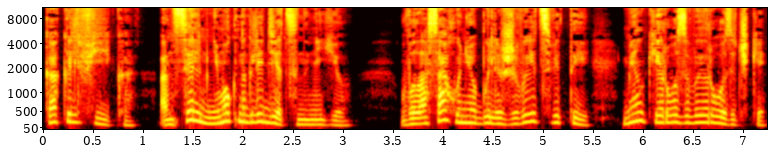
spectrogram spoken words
как эльфийка. Ансельм не мог наглядеться на нее. В волосах у нее были живые цветы, мелкие розовые розочки,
